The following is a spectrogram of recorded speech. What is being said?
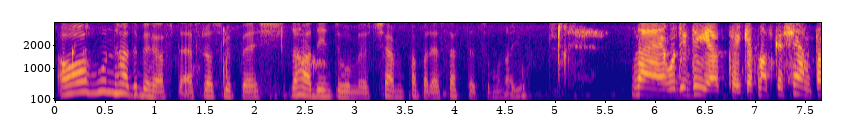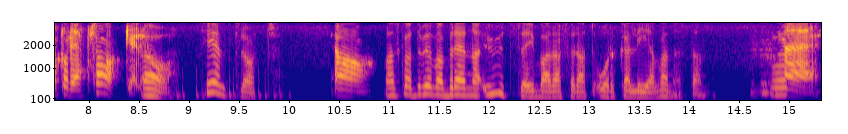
ja, hon hade behövt det för att slippa, då hade inte hon behövt kämpa på det sättet som hon har gjort. Nej, och det är det jag tänker, att man ska kämpa på rätt saker. Ja, helt klart. Ja. Man ska inte behöva bränna ut sig bara för att orka leva nästan. Nej.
